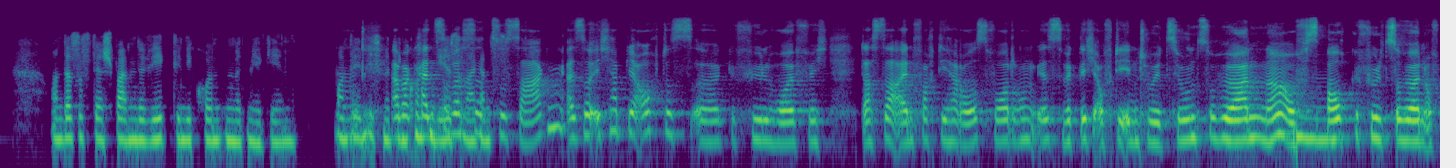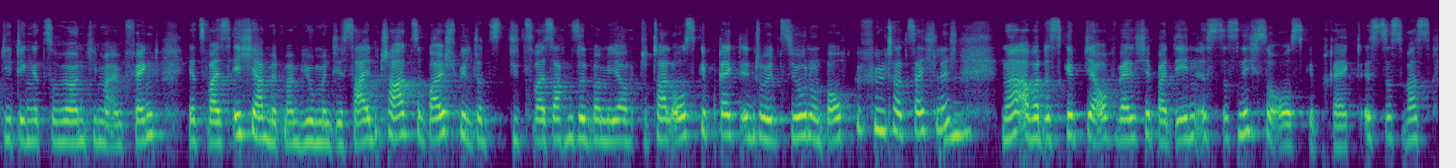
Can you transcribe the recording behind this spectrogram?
Und das ist der spannende Weg, den die Kunden mit mir gehen und den ich mit Aber dem kannst du was dazu sagen? Also ich habe ja auch das äh, Gefühl häufig, dass da einfach die Herausforderung ist, wirklich auf die Intuition zu hören, ne? aufs mhm. Bauchgefühl zu hören, auf die Dinge zu hören, die man empfängt. Jetzt weiß ich ja mit meinem Human Design Chart zum Beispiel, dass die zwei Sachen sind bei mir ja total ausgeprägt, Intuition und Bauchgefühl tatsächlich. Mhm. Ne? Aber das gibt ja auch welche, bei denen ist das nicht so ausgeprägt. Ist das was,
